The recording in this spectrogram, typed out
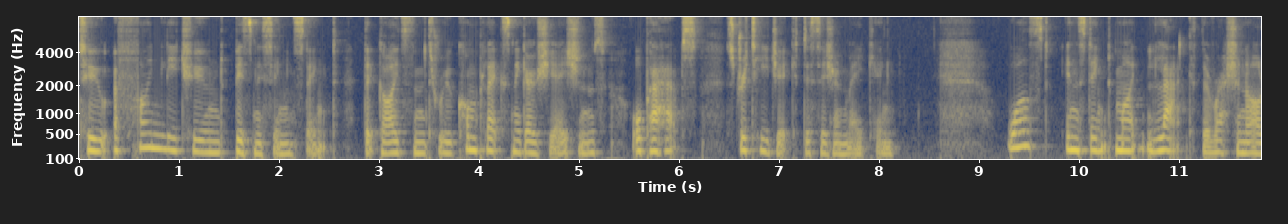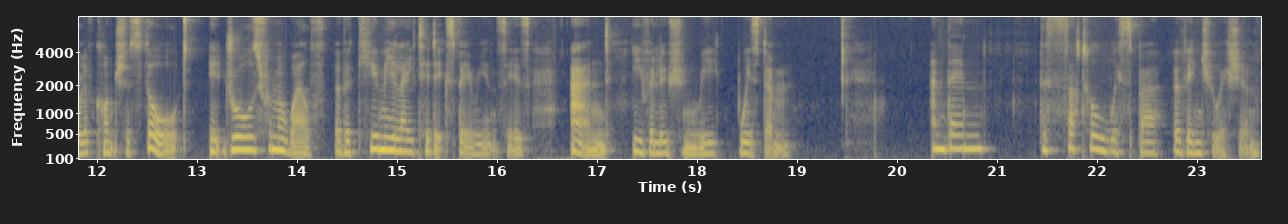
to a finely tuned business instinct that guides them through complex negotiations or perhaps strategic decision making. Whilst instinct might lack the rationale of conscious thought, it draws from a wealth of accumulated experiences and evolutionary wisdom. And then the subtle whisper of intuition.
